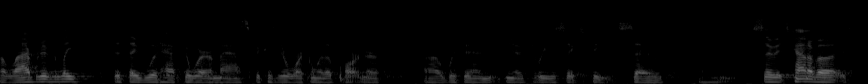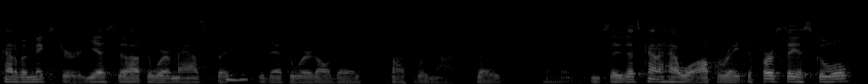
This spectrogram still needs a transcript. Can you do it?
collaboratively that they would have to wear a mask because they're working with a partner uh, within you know three to six feet. So. Uh, so it's kind of a it's kind of a mixture. Yes, they'll have to wear a mask, but would they have to wear it all day? Possibly not. So, uh, and so that's kind of how we'll operate. The first day of school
